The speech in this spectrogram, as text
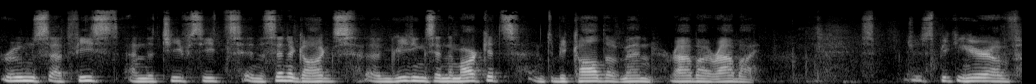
rooms at feasts and the chief seats in the synagogues, and greetings in the markets, and to be called of men, Rabbi, Rabbi. Speaking here of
